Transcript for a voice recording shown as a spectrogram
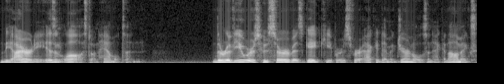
The irony isn't lost on Hamilton. The reviewers who serve as gatekeepers for academic journals in economics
